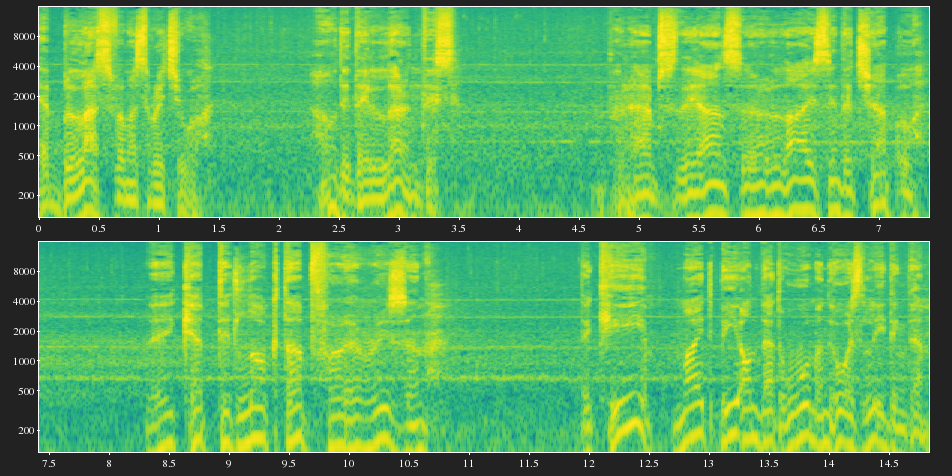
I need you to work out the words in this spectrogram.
A blasphemous ritual. How did they learn this? Perhaps the answer lies in the chapel. They kept it locked up for a reason. The key might be on that woman who was leading them.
